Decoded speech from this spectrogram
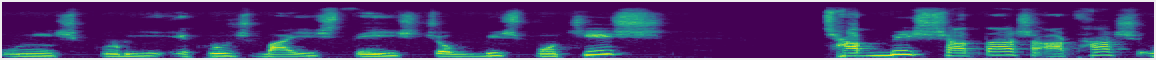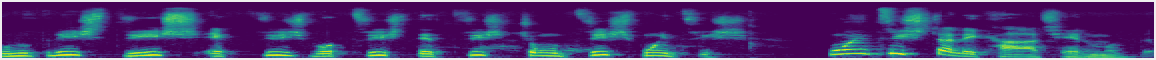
উনিশ, কুড়ি, একুশ, বাইশ, তেইশ, চব্বিশ, পঁচিশ, ছাব্বিশ, সাতাশ, আঠাশ, উনত্রিশ, ত্রিশ, একত্রিশ, বত্রিশ, তেত্রিশ, চৌত্রিশ, পঁয়ত্রিশ। পঁয়ত্রিশটা লেখা আছে এর মধ্যে।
